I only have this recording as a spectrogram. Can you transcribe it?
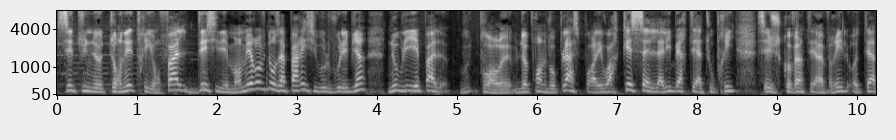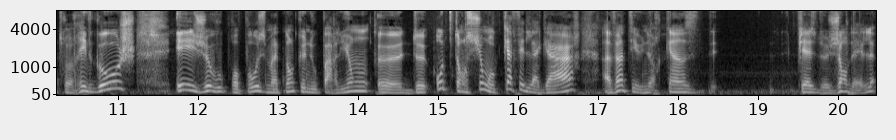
C'est une tournée triomphale, décidément. Mais revenons à Paris, si vous le voulez bien. N'oubliez pas de, euh, de prendre vos places pour aller voir Kessel, La liberté à tout prix. C'est jusqu'au 21 avril au théâtre Rive Gauche. Et je vous propose maintenant que nous parlions euh, de haute tension au Café de la Gare à 21h15 pièce de Jandel,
